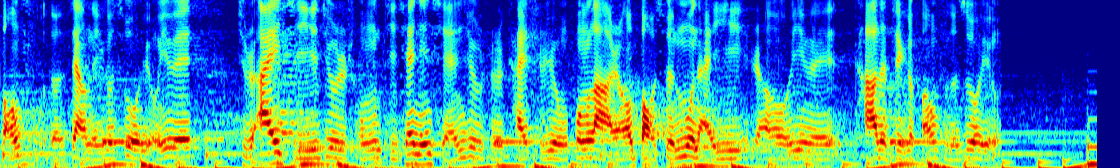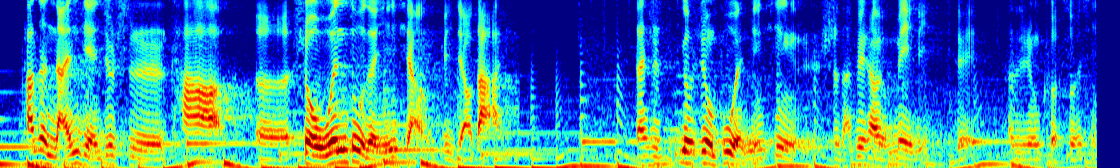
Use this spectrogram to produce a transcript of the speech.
防腐的这样的一个作用，因为就是埃及就是从几千年前就是开始用蜂蜡，然后保存木乃伊，然后因为它的这个防腐的作用，它的难点就是它呃受温度的影响比较大，但是又是这种不稳定性使它非常有魅力，对它的这种可塑性。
